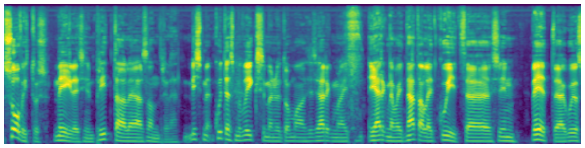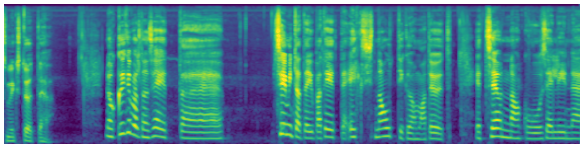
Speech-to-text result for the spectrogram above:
soovitus meile siin, Britale ja Sandrile, mis me, kuidas me võiksime nüüd oma siis järgnevaid, järgnevaid nädalaid, kuid siin veeta ja kuidas me võiks tööd teha? no kõigepealt on see, et see, mida te juba teete, ehk siis nautige oma tööd, et see on nagu selline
